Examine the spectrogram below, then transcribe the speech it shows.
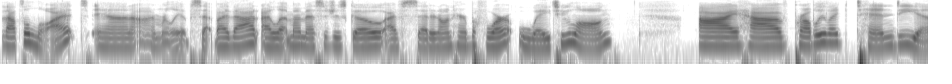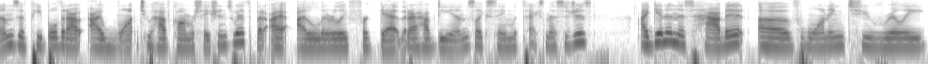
That's a lot, and I'm really upset by that. I let my messages go. I've said it on here before, way too long. I have probably like 10 DMs of people that I, I want to have conversations with, but I, I literally forget that I have DMs, like same with text messages. I get in this habit of wanting to really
